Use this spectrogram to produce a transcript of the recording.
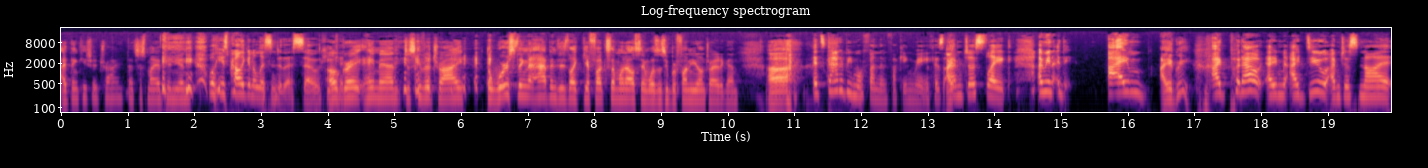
I think he should try. That's just my opinion. well, he's probably going to listen to this. So he oh, can- great. Hey, man, just give it a try. the worst thing that happens is like you fuck someone else and it wasn't super funny. You don't try it again. Uh, It's got to be more fun than fucking me because I'm just like, I mean, I'm, I agree. I put out, I'm, I do, I'm just not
